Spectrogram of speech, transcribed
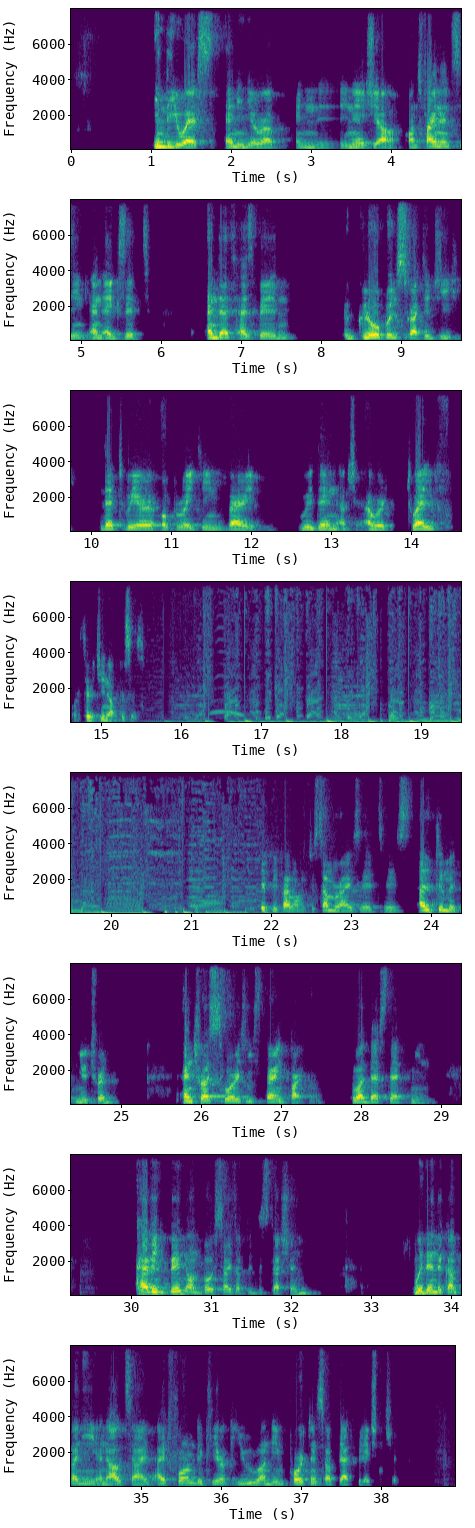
in the US and in Europe and in Asia on financing and exit. And that has been a global strategy that we're operating very within our 12 or 13 offices. If I want to summarize it, is ultimate neutral and trustworthy sparring partner. What does that mean? Having been on both sides of the discussion, within the company and outside, I formed a clear view on the importance of that relationship.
